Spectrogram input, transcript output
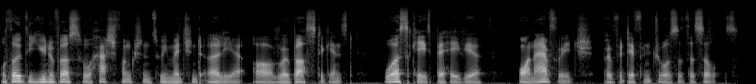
Although the universal hash functions we mentioned earlier are robust against worst-case behavior on average over different draws of the salts,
